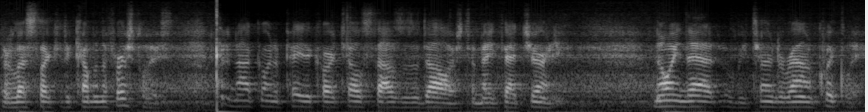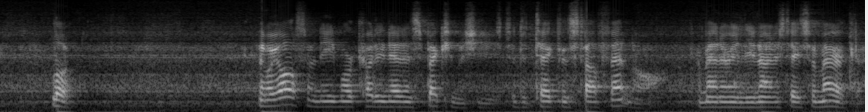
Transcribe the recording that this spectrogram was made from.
They're less likely to come in the first place. They're not going to pay the cartels thousands of dollars to make that journey. Knowing that, will be turned around quickly. Then we also need more cutting edge inspection machines to detect and stop fentanyl from entering the United States of America.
